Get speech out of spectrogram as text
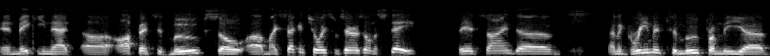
in making that uh, offensive move. So uh, my second choice was Arizona State. They had signed uh, an agreement to move from the uh,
